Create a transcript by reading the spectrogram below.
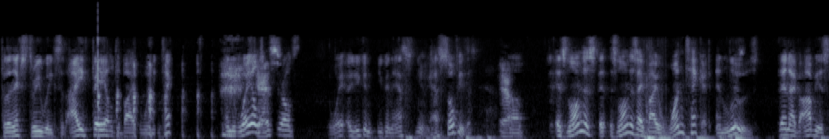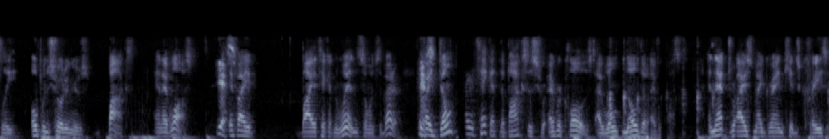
for the next three weeks that I failed to buy the winning ticket. And the Wales Yes. The way you can you can ask you know, ask Sophie this. Yeah. Um, as long as as long as I buy one ticket and lose, then I've obviously opened Schrodinger's box and I've lost. yes. If I buy a ticket and win, so much the better. If Yes. I don't buy a ticket, the box is forever closed. I won't know that I've lost, and that drives my grandkids crazy.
